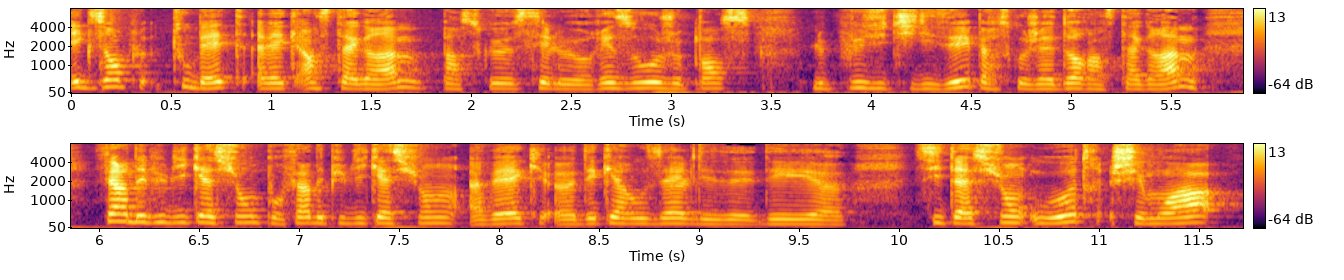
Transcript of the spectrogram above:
Exemple tout bête avec Instagram, parce que c'est le réseau, je pense, le plus utilisé, parce que j'adore Instagram. Faire des publications pour faire des publications avec euh, des carousels, des, euh, citations ou autres, chez moi,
